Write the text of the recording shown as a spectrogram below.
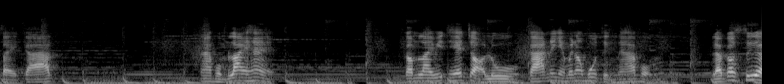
ใส่การ์ด อะผมไล่ให้กำไรมิเทสเจาะรูการ์ดนี่ยังไม่ต้องพูดถึงนะครับผมแล้วก็เสื้อ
